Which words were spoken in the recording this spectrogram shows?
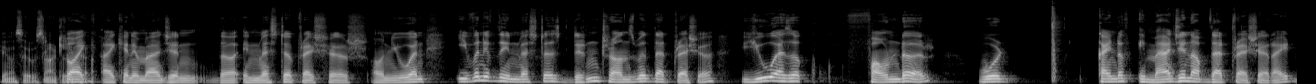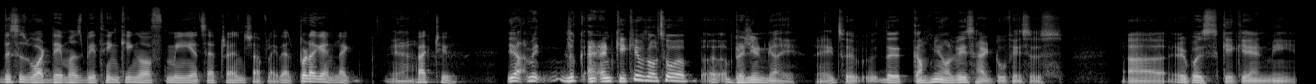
you know, so it was not So like I, I can imagine the investor pressure on you. And even if the investors didn't transmit that pressure, you as a founder would kind of imagine up that pressure, right? This is what they must be thinking of me, etc., and stuff like that. But again, like Yeah. back to you. Yeah, I mean, look, and, and KK was also a, a brilliant guy, right? So the company always had two faces. Uh, it was KK and me,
